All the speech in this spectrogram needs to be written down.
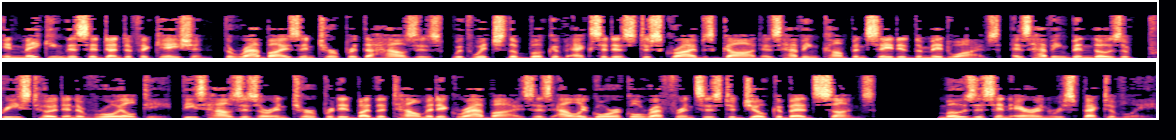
In making this identification, the rabbis interpret the houses, with which the Book of Exodus describes God as having compensated the midwives, as having been those of priesthood and of royalty. These houses are interpreted by the Talmudic rabbis as allegorical references to Jochebed's sons Moses and Aaron respectively.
